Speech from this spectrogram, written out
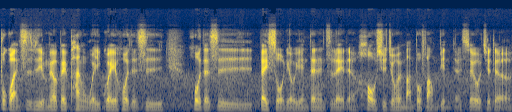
不管是不是有没有被判违规，或者是或者是被锁留言等等之类的，后续就会蛮不方便的。所以我觉得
